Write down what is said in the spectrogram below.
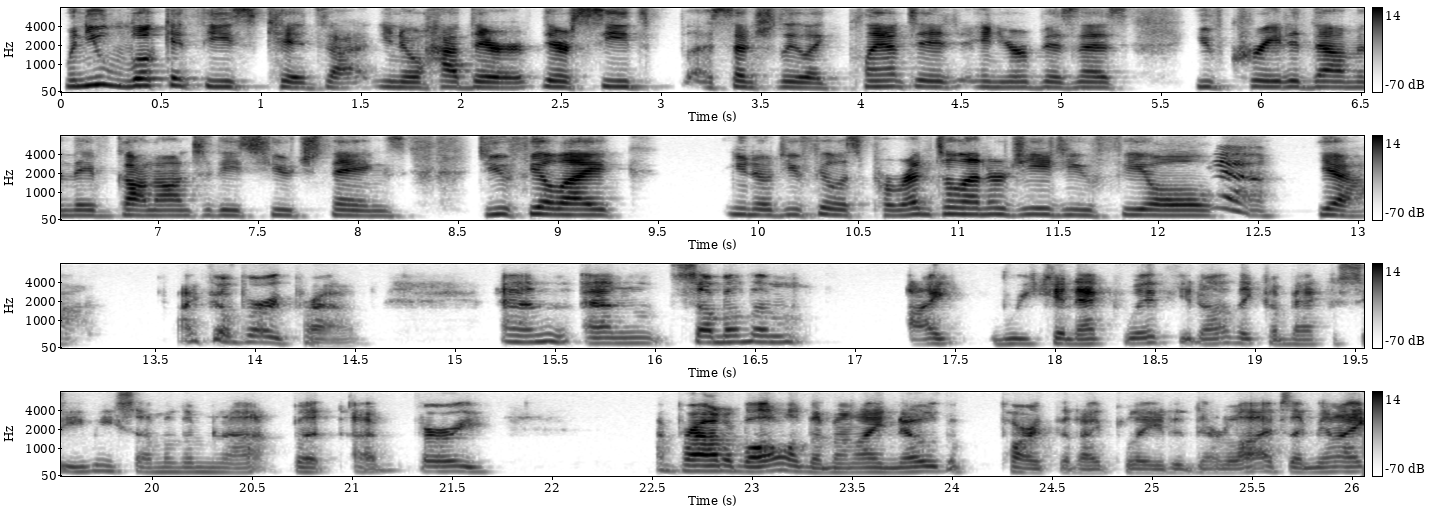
when you look at these kids that you know had their their seeds essentially like planted in your business you've created them and they've gone on to these huge things do you feel like you know do you feel it's parental energy? Do you feel yeah, yeah. I feel very proud. And and some of them I reconnect with, you know, they come back to see me, some of them not, but I'm very I'm proud of all of them and I know the part that I played in their lives. I mean, I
